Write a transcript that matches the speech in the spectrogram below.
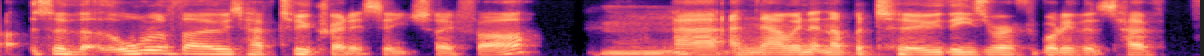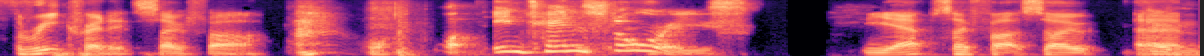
Uh, So the, all of those have two credits each so far, Hmm. uh, and now in at number two, these are everybody that's have three credits so far. Wow. What in ten stories? Yep, so far. So um,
